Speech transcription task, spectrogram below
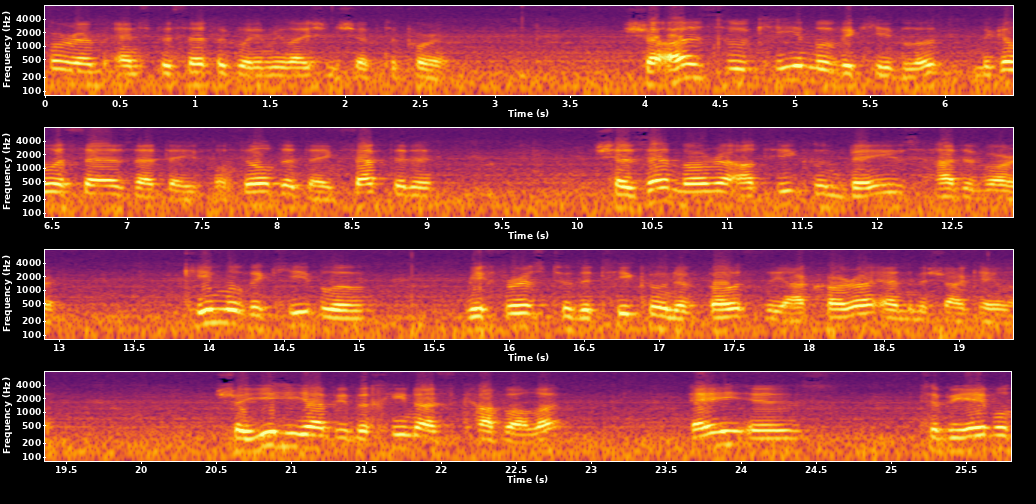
Purim, and specifically in relationship to Purim. Sha'azhu kimu v'kiblu, Megillah says that they fulfilled it, they accepted it. Shazeh mora al tikun beis hadavar. Kimu v'kiblu refers to the tikkun of both the akara and the mishakela. Shayihya bibechinas kabbalah. A is to be able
